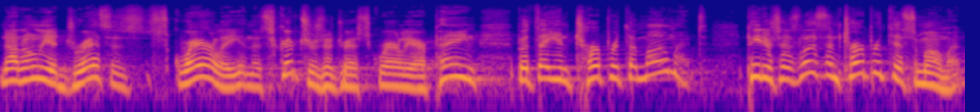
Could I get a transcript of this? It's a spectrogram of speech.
not only addresses squarely, and the scriptures address squarely our pain, but they interpret the moment. Peter says, let's interpret this moment.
